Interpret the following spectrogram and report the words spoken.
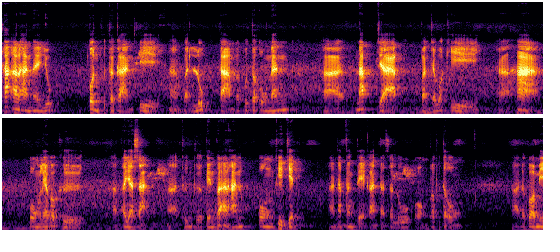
พระอรหันต์ในยุคต้นพุทธกาลที่บรรลุตามพระพุทธองค์นั้นนับจากปัญจวัคคีย์ห้าองค์แล้วก็คืออ่าพยาศตร์ถึงถือเป็นพระอรหันต์องค์ที่เจ็ดนับตั้งแต่การตรัสรู้ของพระพุทธองค์ แล้วก็มี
